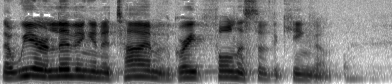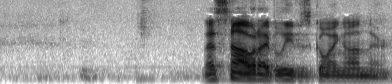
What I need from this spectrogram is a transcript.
that we are living in a time of great fullness of the kingdom. That's not what I believe is going on there.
